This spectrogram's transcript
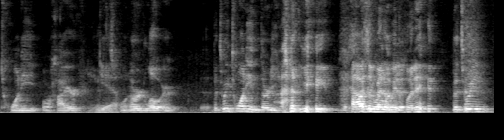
twenty or higher Yeah. this point, or lower, between twenty and thirty. That's a better way to put it. Between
